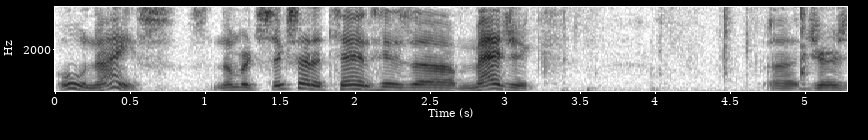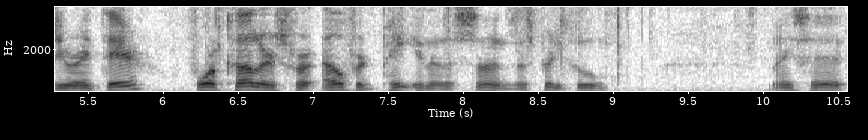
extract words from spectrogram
Oh, nice. It's numbered 6 out of 10. His uh, Magic uh, jersey right there. Four colors for Elfrid Payton of the Suns. That's pretty cool. Nice hit.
